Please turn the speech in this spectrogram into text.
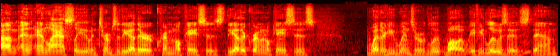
Um, and, and lastly, in terms of the other criminal cases, the other criminal cases, whether he wins or lo- well, if he loses mm-hmm. them,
